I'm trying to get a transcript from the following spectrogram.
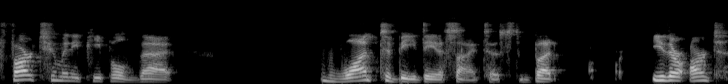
far too many people that want to be data scientists, but either aren't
